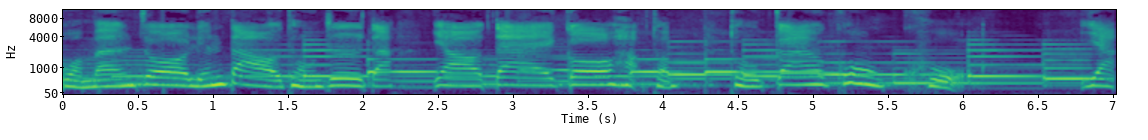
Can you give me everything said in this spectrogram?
我们做领导同志的，要带个好头，头干困苦呀。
